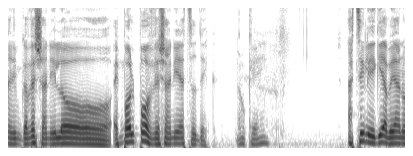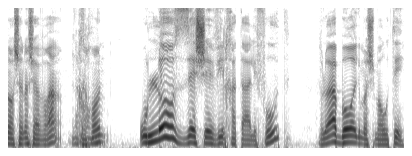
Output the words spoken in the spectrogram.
אני מקווה שאני לא אפול פה ושאני אהיה צודק. אוקיי. אצילי הגיע בינואר שנה שעברה, נכון. נכון? הוא לא זה שהביא לך את האליפות, אבל הוא היה בורג משמעותי.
